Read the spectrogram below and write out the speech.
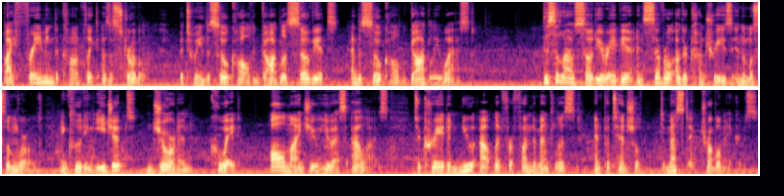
by framing the conflict as a struggle between the so called godless Soviets and the so called godly West. This allows Saudi Arabia and several other countries in the Muslim world, including Egypt, Jordan, Kuwait, all, mind you, US allies, to create a new outlet for fundamentalists and potential domestic troublemakers.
